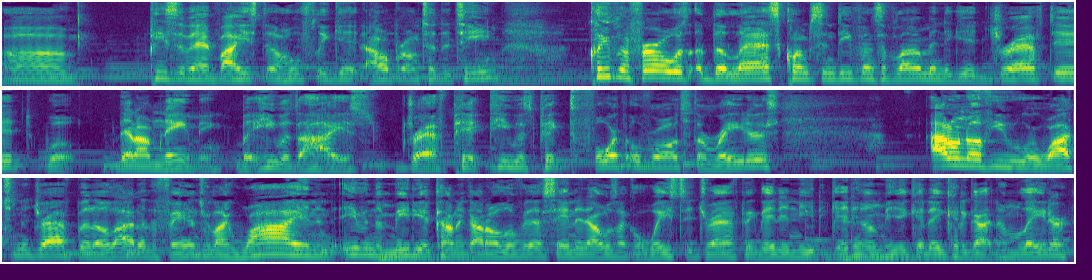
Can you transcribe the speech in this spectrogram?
uh, piece of advice to hopefully get Albert onto the team. Cleveland Ferrell was the last Clemson defensive lineman to get drafted. Well, that I'm naming, but he was the highest draft pick. He was picked fourth overall to the Raiders. I don't know if you were watching the draft, but a lot of the fans were like, "Why?" And even the media kind of got all over that, saying that that was like a wasted draft pick. They didn't need to get him. He could they could have gotten him later.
